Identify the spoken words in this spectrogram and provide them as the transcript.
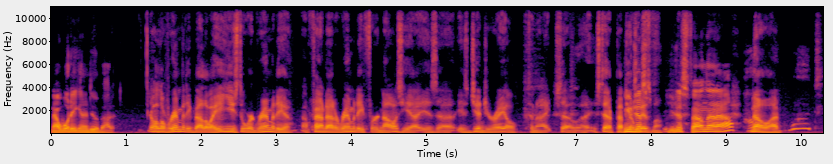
Now, what are you going to do about it? Well, a remedy, by the way, he used the word remedy. I found out a remedy for nausea is uh, is ginger ale tonight. So uh, instead of Pepto You just Bismol. you just found that out? No, I, What?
